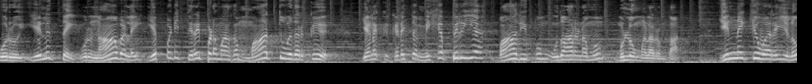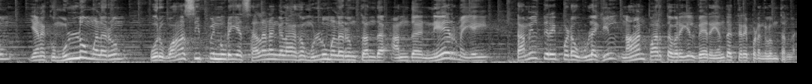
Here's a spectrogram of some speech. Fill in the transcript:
ஒரு எழுத்தை ஒரு நாவலை எப்படி திரைப்படமாக மாற்றுவதற்கு எனக்கு கிடைத்த மிகப்பெரிய பாதிப்பும் உதாரணமும் முள்ளும் மலரும் தான். இன்னைக்கு வரையிலும் எனக்கு முள்ளும் மலரும் ஒரு வாசிப்பினுடைய சலனங்களாக முள்ளும் மலரும் தந்த அந்த நேர்மையை தமிழ் திரைப்பட உலகில் நான் பார்த்த வரையில் வேற எந்த திரைப்படங்களும் தரல.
